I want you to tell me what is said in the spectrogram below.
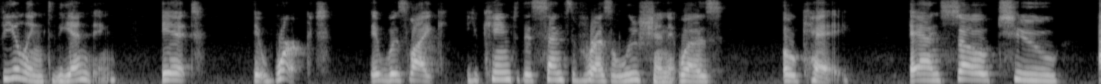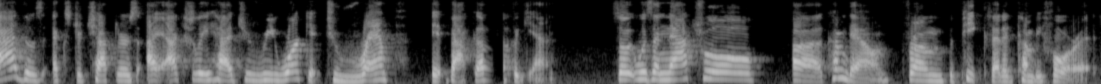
feeling to the ending. It it worked. It was like you came to this sense of resolution. It was okay. And so to add those extra chapters, I actually had to rework it to ramp it back up again. So it was a natural uh, come down from the peak that had come before it.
